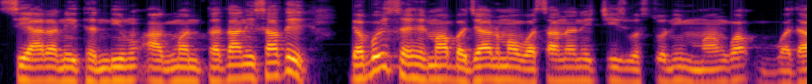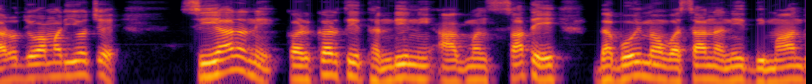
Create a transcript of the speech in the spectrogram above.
શિયાળાની ઠંડીનું આગમન થતાની સાથે જ ડભોઈ શહેરમાં બજારમાં વસાનાની ચીજ વસ્તુઓની માંગમાં વધારો જોવા મળ્યો છે. શિયાળાની કડકડતી ઠંડીની આગમન સાથે ડભોઈમાં વસાણાની ડિમાન્ડ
